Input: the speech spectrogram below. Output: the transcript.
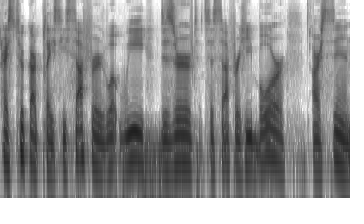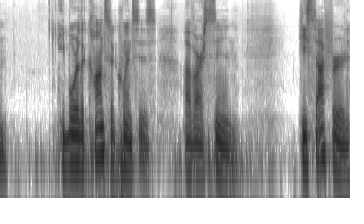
Christ took our place. He suffered what we deserved to suffer. He bore our sin. He bore the consequences of our sin. He suffered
